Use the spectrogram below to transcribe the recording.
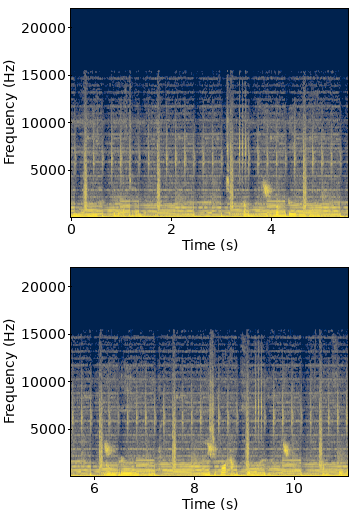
หนูที่บอกใช่แบบนี้จะทำลมรื่นนะลมรื่นนะ อันนี้เฉพาะทำครัวนะทำครัว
